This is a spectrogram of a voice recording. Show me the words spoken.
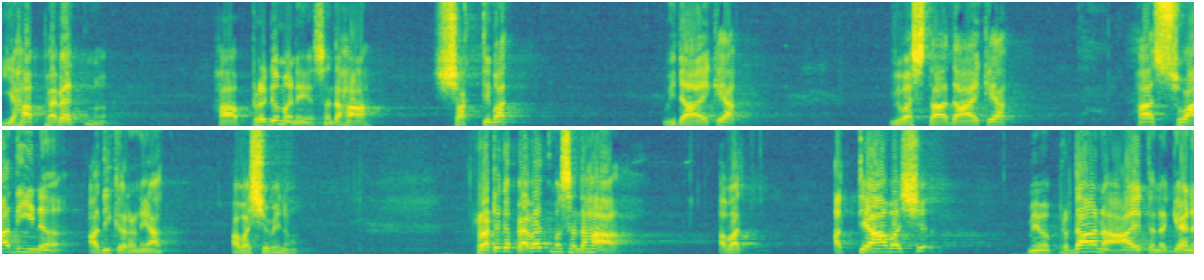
යහ පැවැත්ම හා ප්‍රගමණය සඳහා ශක්තිමත් විදායකයක් ව්‍යවස්ථාදායකයක් හා ස්වාධීන අධිකරණයක් අවශ්‍ය වෙනවා. රටක පැවැත්ම සඳහා අවත් අත්‍යවශ්‍ය මෙම ප්‍රධාන ආයතන ගැන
